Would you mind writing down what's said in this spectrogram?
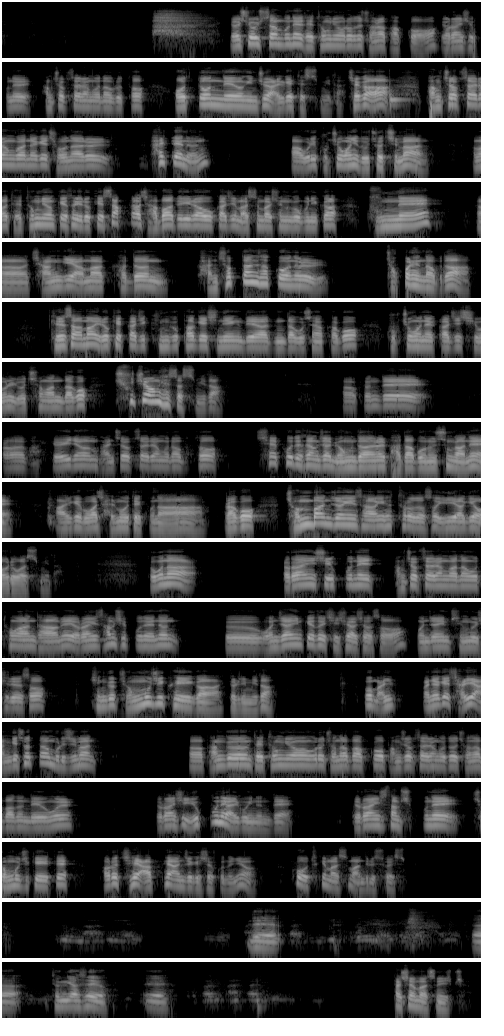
10시 53분에 대통령으로부터 전화를 받고 11시 6분에 방첩사령관으로부터 어떤 내용인 줄 알게 됐습니다. 제가 방첩사령관에게 전화를 할 때는 아, 우리 국정원이 놓쳤지만 아마 대통령께서 이렇게 싹 다 잡아드리라고까지 말씀하시는 거 보니까 국내에 아, 장기 암약하던 간첩단 사건을 적발했나 보다. 그래서 아마 이렇게까지 긴급하게 진행돼야 된다고 생각하고 국정원에까지 지원을 요청한다고 추정했었습니다. 어, 그런데 어, 여인영 간첩사령관으로부터 체포 대상자 명단을 받아보는 순간에 아 이게 뭐가 잘못됐구나라고 전반적인 상황이 흐트러져서 이해하기 어려웠습니다. 더구나 11시 6분에 방첩사령관하고 통화한 다음에 11시 30분에는 그 원장님께서 지시하셔서 원장님 직무실에서 긴급 정무직 회의가 열립니다. 뭐 만, 만약에 자리에 안 계셨다면 모르지만 어, 방금 대통령으로 전화 받고 방첩사령관도 전화 받은 내용을 11시 6분에 알고 있는데 11시 30분에 정무집계회 때 바로 제 앞에 앉아 계셨거든요. 그거 어떻게 말씀 안 드릴 수가 있습니까? 네. 자, 정리하세요. 예. 다시 한번 말씀해 주십시오.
